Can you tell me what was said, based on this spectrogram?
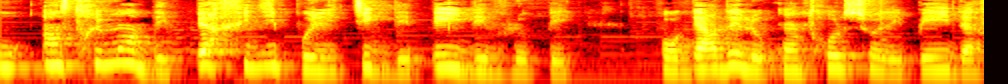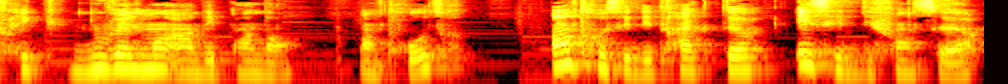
ou instrument des perfidies politiques des pays développés pour garder le contrôle sur les pays d'Afrique nouvellement indépendants, entre autres, entre ses détracteurs et ses défenseurs,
